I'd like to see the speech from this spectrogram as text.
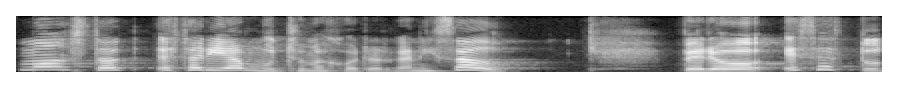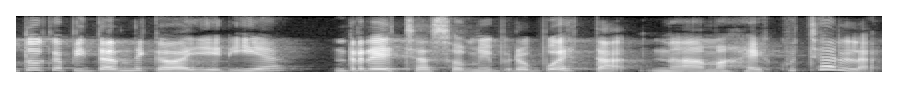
Mondstadt estaría mucho mejor organizado. Pero ese astuto capitán de caballería rechazó mi propuesta nada más escucharla.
